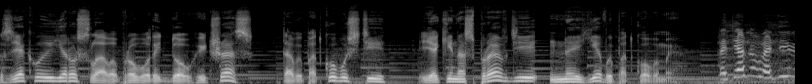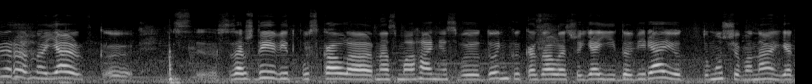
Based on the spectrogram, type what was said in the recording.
з якою Ярослава проводить довгий час та випадковості, які насправді не є випадковими. Тетяна Владимировна, я е, завжди відпускала на змагання свою доньку, казала, що я їй довіряю, тому що вона як,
